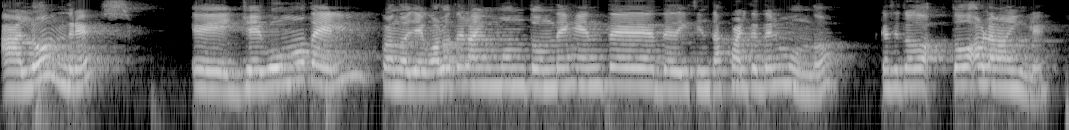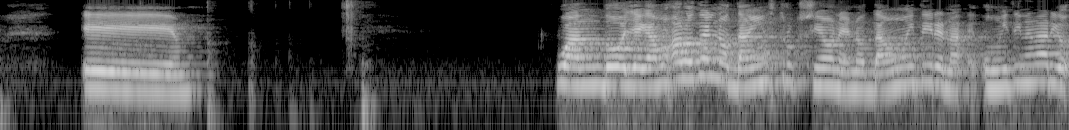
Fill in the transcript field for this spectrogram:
a Londres. Eh, llego a un hotel. Cuando llego al hotel hay un montón de gente de distintas partes del mundo. Casi todos todo hablaban inglés. Eh, cuando llegamos al hotel nos dan instrucciones, nos dan un itinerario, un itinerario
